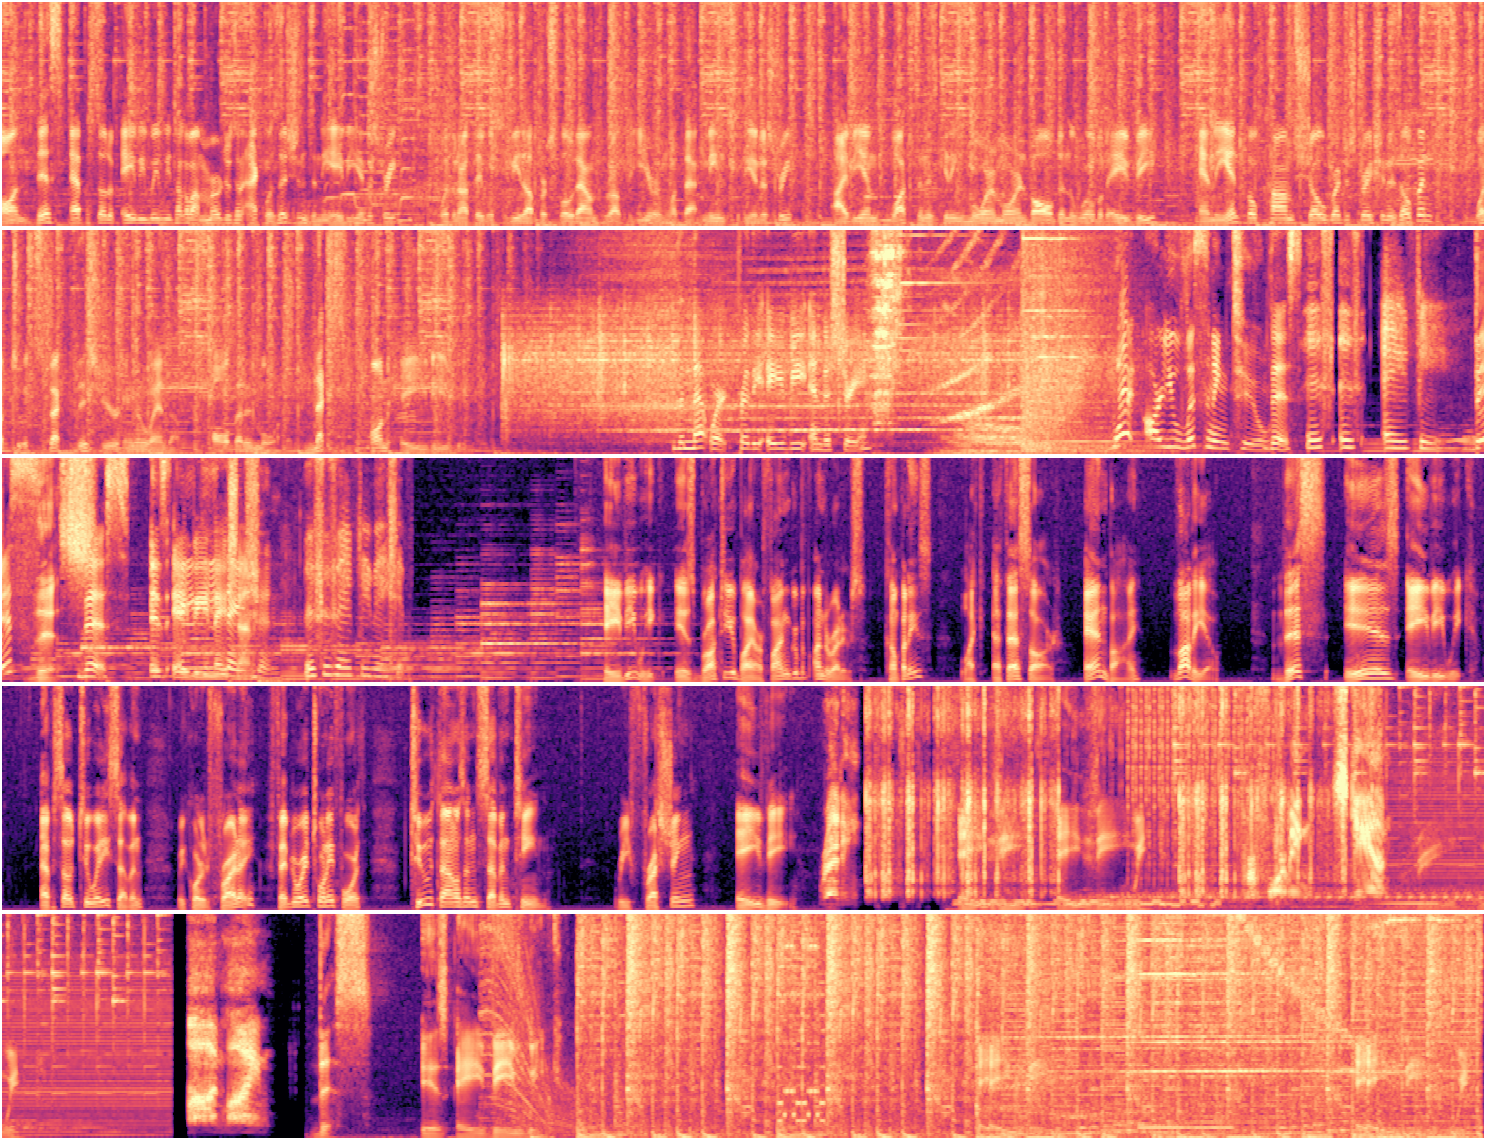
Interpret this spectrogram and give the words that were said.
On this episode of AV Week, we talk about mergers and acquisitions in the AV industry, whether or not they will speed up or slow down throughout the year, and what that means for the industry. IBM's Watson is getting more and more involved in the world of AV, and the InfoComm show registration is open. What to expect this year in Orlando. All that and more. Next on AV Week. the network for the AV industry. What are you listening to? This, This is AV. This This. this is AV, Nation. This is AV Nation. AV Week is brought to you by our fine group of underwriters, companies like FSR, and by Vaddio. This is AV Week, episode 287, recorded Friday, February 24th, 2017. Refreshing AV. Ready. AV, AV Week. Performing. Scan. Online. This is AV Week. AV. AV Week.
